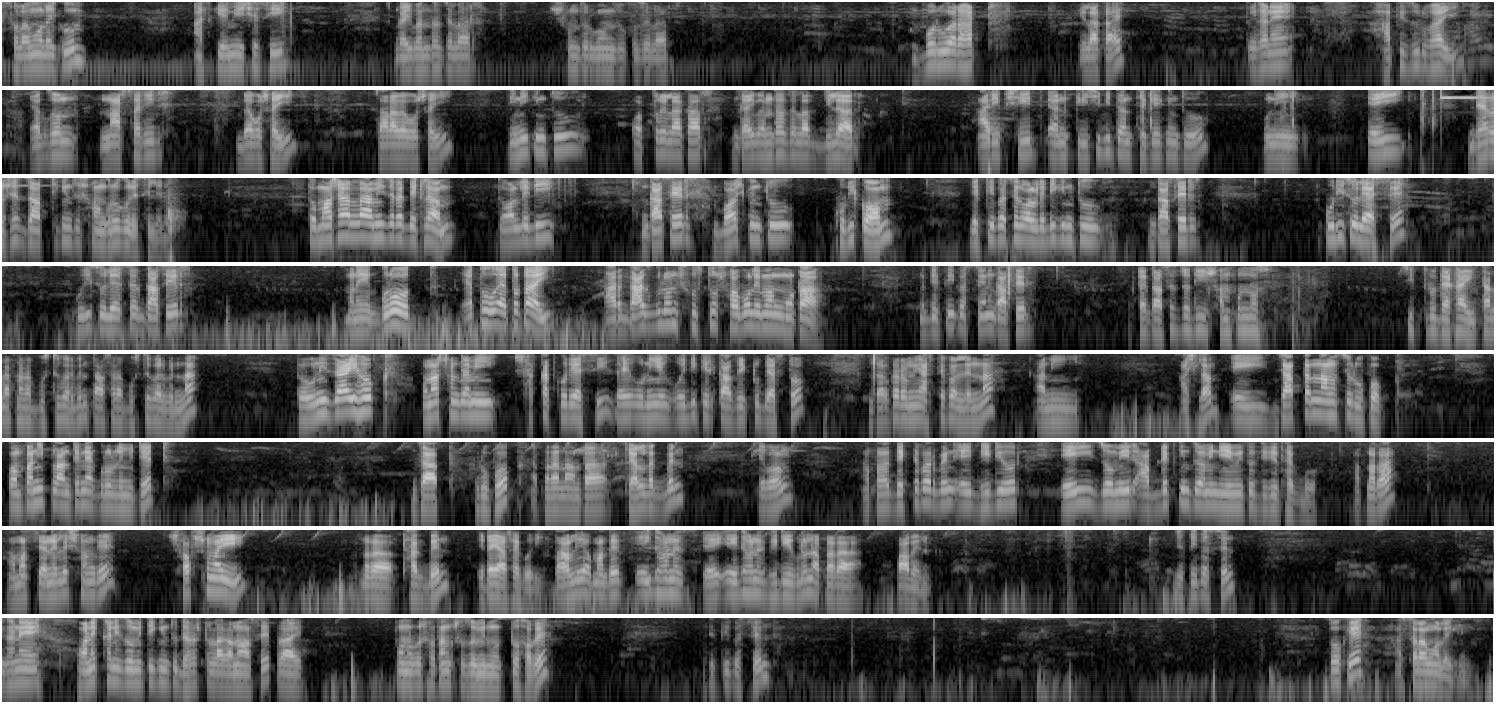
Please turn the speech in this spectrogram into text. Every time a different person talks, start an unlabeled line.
আসসালামু আলাইকুম। আজকে আমি এসেছি গাইবান্ধা জেলার সুন্দরগঞ্জ উপজেলার বড়ুয়ারহাট এলাকায়। তো এখানে হাফিজুর ভাই একজন নার্সারির ব্যবসায়ী, চারা ব্যবসায়ী। তিনি কিন্তু অত্র এলাকার গাইবান্ধা জেলার dealer, Arif seed and Krishibitan থেকে কিন্তু উনি এই ঢেঁড়সের জাতটি কিন্তু সংগ্রহ করেছিলেন। তো মাশাআল্লাহ আমি যেটা দেখলাম, তো অলরেডি গাছের বয়স কিন্তু খুবই কম। দেখতেই পাচ্ছেন অলরেডি কিন্তু গাছের কুড়ি চলে আসছে। কুড়ি চলে আসছে আর গাছের মানে গ্রোথ এত, এতটাই, আর গাছগুলো সুস্থ, সবল এবং মোটা। দেখতেই পাচ্ছেন গাছের, একটা গাছের যদি সম্পূর্ণ চিত্র দেখাই, তাহলে আপনারা বুঝতে পারবেন, তাছাড়া বুঝতে পারবেন না। তো উনি যাই হোক, ওনার সঙ্গে আমি সাক্ষাৎ করে আসছি। যাই উনি ওই দিকের কাজে একটু ব্যস্ত, যার কারণে উনি আসতে পারলেন না। আমি আসলাম। এই জাতটার নাম হচ্ছে Rupak. Company plantain agro limited. জাত রূপক, আপনারা নামটা খেয়াল রাখবেন। এবং আপনারা দেখতে পারবেন, এই ভিডিওর এই জমির আপডেট কিন্তু আমি নিয়মিত দিতে থাকব। আপনারা আমার চ্যানেলের সঙ্গে সব সময়ই আপনারা থাকবেন, এটাই আশা করি। তাহলে আমাদের এই ধরনের, এই- ধরনের ভিডিওগুলো আপনারা পাবেন। দেখতেই পাচ্ছেন? এখানে অনেকখানি জমিতে কিন্তু ঢেঁড়সটা লাগানো আছে, প্রায় পনেরো শতাংশ জমির মতো হবে। দেখতেই পাচ্ছেন? তো ওকে, আসসালামু আলাইকুম।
